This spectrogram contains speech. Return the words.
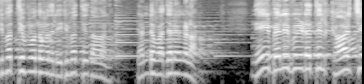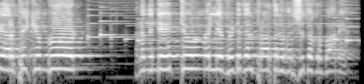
ഇരുപത്തിമൂന്ന് മുതൽ ഇരുപത്തിനാല്. രണ്ട് വചനങ്ങളാണ് നീ ബലിപീഠത്തിൽ കാഴ്ച അർപ്പിക്കുമ്പോൾ നിന്റെ ഏറ്റവും വലിയ വിടുതൽ പ്രാർത്ഥന പരിശുദ്ധ കുർബാനയാണ്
